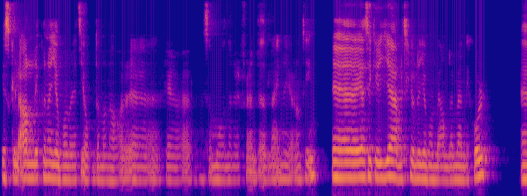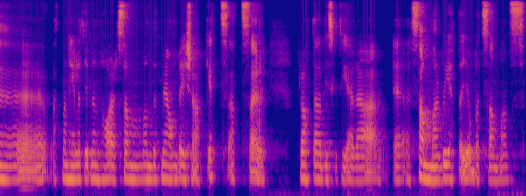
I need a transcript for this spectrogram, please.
Jag skulle aldrig kunna jobba med ett jobb där man har eh, flera liksom, månader för en deadline och göra någonting. Eh, jag tycker det är jävligt kul att jobba med andra människor. Eh, att man hela tiden har sambandet med andra i köket. Att så här, prata, diskutera, eh, samarbeta, jobba tillsammans.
